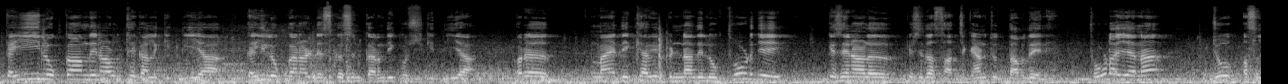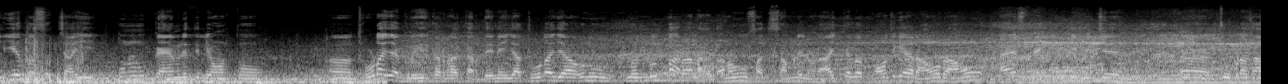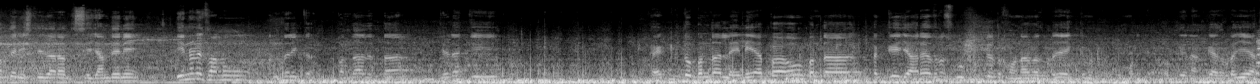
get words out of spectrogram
ਕਈ ਲੋਕਾਂ ਦੇ ਨਾਲ ਉੱਥੇ ਗੱਲ ਕੀਤੀ ਆ, ਕਈ ਲੋਕਾਂ ਨਾਲ ਡਿਸਕਸ਼ਨ ਕਰਨ ਦੀ ਕੋਸ਼ਿਸ਼ ਕੀਤੀ ਆ, ਪਰ ਮੈਂ ਦੇਖਿਆ ਵੀ ਪਿੰਡਾਂ ਦੇ ਲੋਕ ਥੋੜ੍ਹੇ ਜੇ ਕਿਸੇ ਨਾਲ ਕਿਸੇ ਦਾ ਸੱਚ ਕਹਿਣ ਤੋਂ ਦਬਦੇ ਨੇ। ਥੋੜਾ ਜਿਹਾ ਨਾ ਜੋ ਅਸਲੀਅਤ ਆ, ਸੱਚਾਈ, ਉਹਨਾਂ ਨੂੰ ਕੈਮਰੇ ਤੇ ਲਿਆਉਣ ਤੋਂ ਥੋੜਾ ਜਿਹਾ ਗਰੇਜ਼ ਕਰਨਾ ਕਰਦੇ ਨੇ ਜਾਂ ਥੋੜਾ ਜਿਹਾ ਉਹਨੂੰ ਮਤਲਬ ਭਾਰਾ ਲੱਗਦਾ ਉਹਨਾਂ ਨੂੰ ਸੱਚ ਸਾਹਮਣੇ ਲਾਉਣਾ। ਅੱਜ ਤੱਕ ਮੈਂ ਪਹੁੰਚ ਗਿਆ ਰਾਹੋਂ ਰਾਹੋਂ ਇਸ ਫੈਕਟਰੀ ਦੇ ਵਿੱਚ ਚੋਪੜਾ ਸਾਹਿਬ ਦੇ ਰਿਸ਼ਤੇਦਾਰਾਂ ਦੱਸੇ ਜਾਂਦੇ ਨੇ। ਇਹਨਾਂ ਨੇ ਸਾਨੂੰ ਅੰਦਰ ਇੱਕ ਬੰਦਾ ਦਿੱਤਾ, ਜਿਹੜਾ ਕਿ ਫੈਕਟਰੀ ਤੋਂ ਬੰਦਾ ਲੈ ਲਿਆ। ਆਪਾਂ ਉਹ ਬੰਦਾ ਅੱਗੇ ਜਾ ਰਿਹਾ, ਤੁਹਾਨੂੰ ਸਕੂਟਰੀ ਤੇ ਦਿਖਾਉਣਾ, ਮੈਂ ਥੋੜਾ ਜਿਹਾ ਇੱਕ ਮਿੰਟ ਮੁੜ ਜਾ ਅੱਗੇ ਲੰਘ ਗਿਆ ਥੋੜਾ ਜਿਹਾ।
